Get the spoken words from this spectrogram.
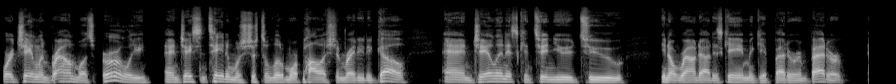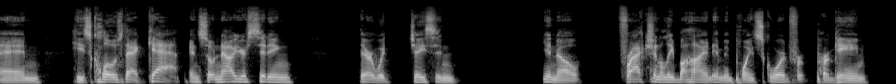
where Jaylen Brown was early, and Jayson Tatum was just a little more polished and ready to go. And Jaylen has continued to, you know, round out his game and get better and better. And he's closed that gap. And so now you're sitting there with Jayson, you know, fractionally behind him in points scored for, per game.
